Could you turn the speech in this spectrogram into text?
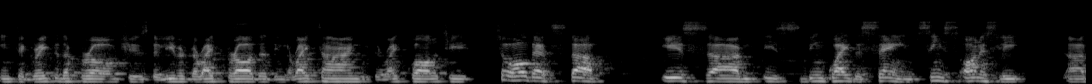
integrated approaches, deliver the right product in the right time with the right quality. So all that stuff is um, is been quite the same since honestly uh,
